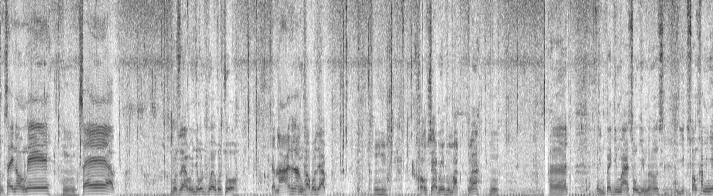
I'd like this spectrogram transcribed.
ำใส่น้องแน่อืมแซ่บบ่แสบผมจะคนป่วยคนชั่วแซ่บหลายพี่น้องกินข้าวบ่แสบอืมของแสบนี่ผู้มักมาอืมเอิดกินไปกินมาส่งยิ้มแล้วยิกสองคำยังไง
